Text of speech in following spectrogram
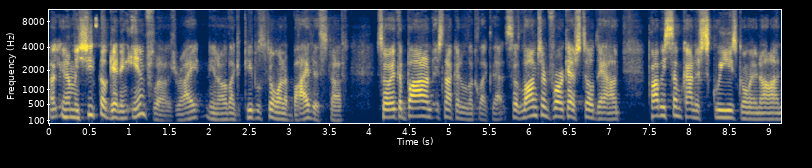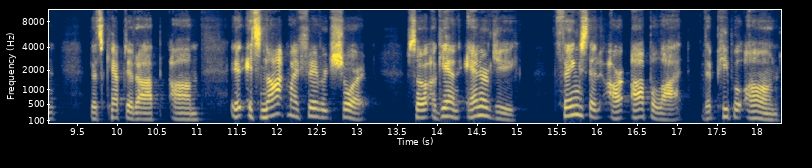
uh, I mean, she's still getting inflows, right? You know, like people still want to buy this stuff. So at the bottom, it's not going to look like that. So long-term forecast still down, probably some kind of squeeze going on that's kept it up. Um, it, it's not my favorite short. So again, energy, things that are up a lot that people own.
